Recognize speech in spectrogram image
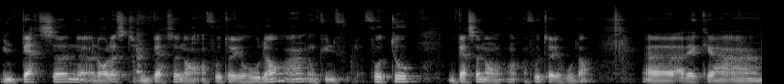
une personne, alors là c'est une personne en, fauteuil roulant, hein, donc une photo une personne en, fauteuil roulant, euh, avec un,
